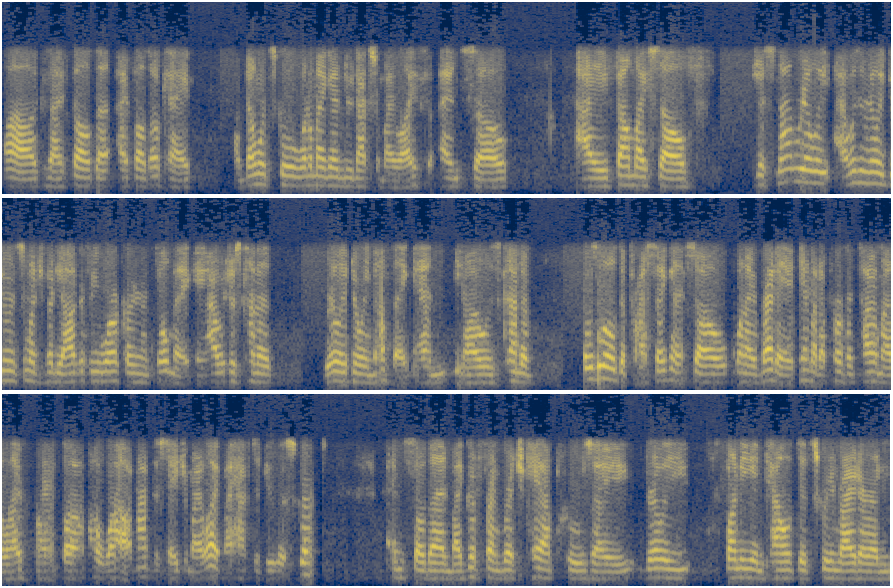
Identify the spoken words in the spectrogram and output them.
because uh, I felt that I felt okay, I'm done with school. What am I going to do next with my life? And so I found myself just not really. I wasn't really doing so much videography work or even filmmaking. I was just kind of really doing nothing. And you know, I was kind of it was a little depressing. And so when I read it, it came at a perfect time in my life. I thought, oh wow, I'm at the stage of my life. I have to do this script. And so then my good friend Rich Camp, who's a really funny and talented screenwriter and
